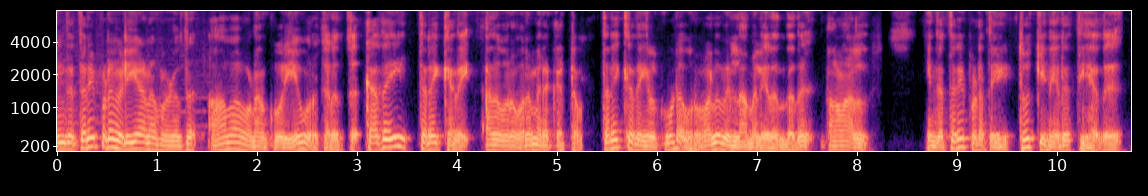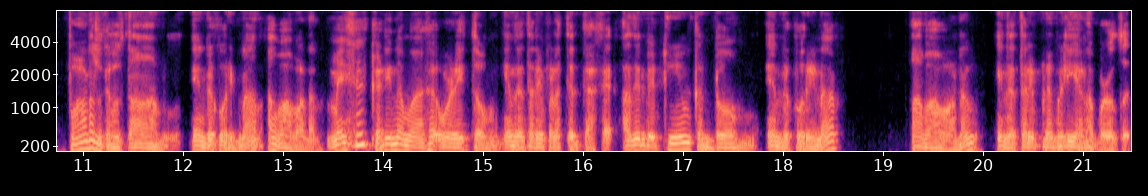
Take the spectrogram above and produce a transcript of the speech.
இந்த திரைப்படம் வெளியான பொழுது ஆபாவனம் கூறிய ஒரு கருத்து. கதை திரைக்கதை அது ஒரு உரம் இருக்கட்டும் திரைக்கதைகள் கூட ஒரு வலுவில்லாமல் இருந்தது. ஆனால் இந்த திரைப்படத்தை தூக்கி நிறுத்தியது பாடல்கள் தான் என்று கூறினார் அவாவாளன் மிக கடினமாக உழைத்தோம் இந்த திரைப்படத்திற்காக. அதில் வெற்றியும் கண்டோம் என்று கூறினார் அவாவாளன் இந்த திரைப்படம் வெளியான பொழுது.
